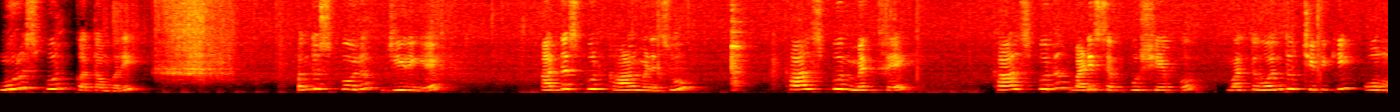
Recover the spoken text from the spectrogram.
ಮೂರು ಸ್ಪೂನ್ ಕೊತ್ತಂಬರಿ, ಒಂದು ಸ್ಪೂನು ಜೀರಿಗೆ, ಅರ್ಧ ಸ್ಪೂನ್ ಕಾಳು ಮೆಣಸು, ಕಾಲು ಸ್ಪೂನ್ ಮೆತ್ತೆ, ಕಾಲು ಸ್ಪೂನು ಬಡಿಸೊಪ್ಪು ಶೇಪು ಮತ್ತು ಒಂದು ಚಿಟಿಕಿ ಓಮ,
